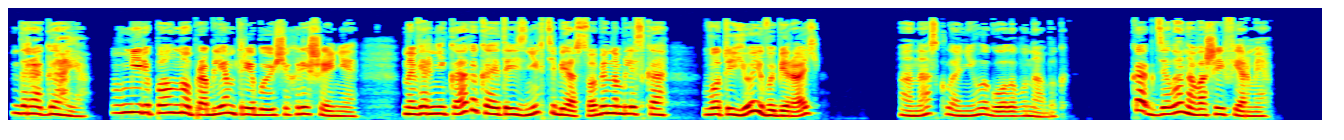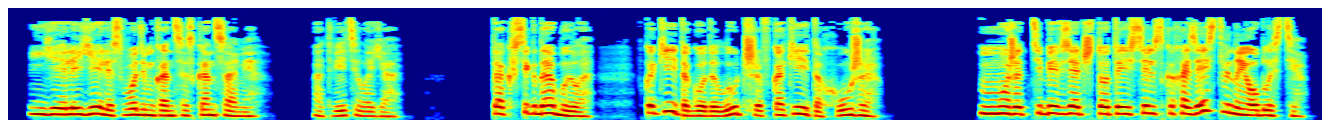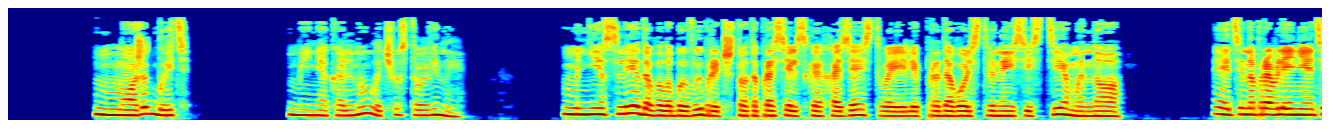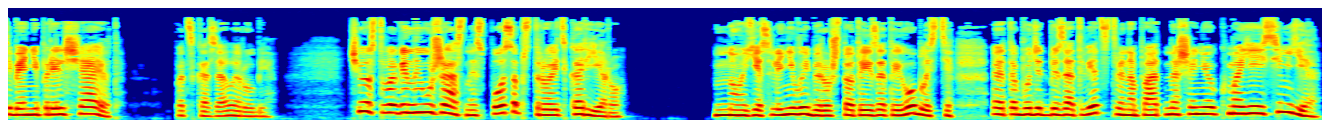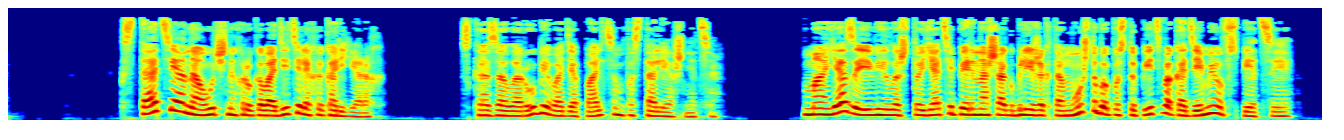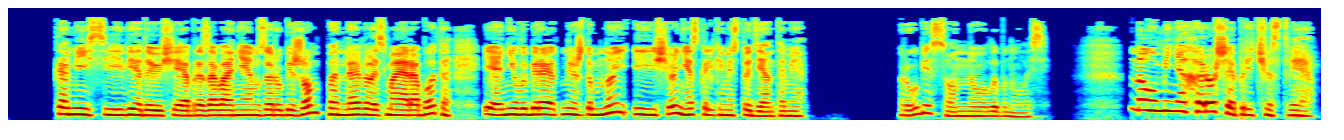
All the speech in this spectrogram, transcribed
Дорогая, в мире полно проблем, требующих решения. Наверняка какая-то из них тебе особенно близка. Вот ее и выбирай. Она склонила голову на бок. Как дела на вашей ферме? Еле-еле сводим концы с концами, ответила я. Так всегда было. В какие-то годы лучше, в какие-то хуже. Может, тебе взять что-то из сельскохозяйственной области? Может быть. Меня кольнуло чувство вины. Мне следовало бы выбрать что-то про сельское хозяйство или продовольственные системы, но... «Эти направления тебя не прельщают», — подсказала Руби. «Чувство вины — ужасный способ строить карьеру. Но если не выберу что-то из этой области, это будет безответственно по отношению к моей семье». «Кстати, о научных руководителях и карьерах», — сказала Руби, водя пальцем по столешнице. Моя заявила, что я теперь на шаг ближе к тому, чтобы поступить в академию в специи. Комиссии, ведающие образованием за рубежом, понравилась моя работа, и они выбирают между мной и еще несколькими студентами. Руби сонно улыбнулась. Но у меня хорошее предчувствие.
